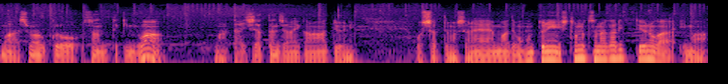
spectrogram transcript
まあ、島袋さん的には、まあ、大事だったんじゃないかなというふうにおっしゃってましたね。まあでも本当に人のつながりっていうのが今、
